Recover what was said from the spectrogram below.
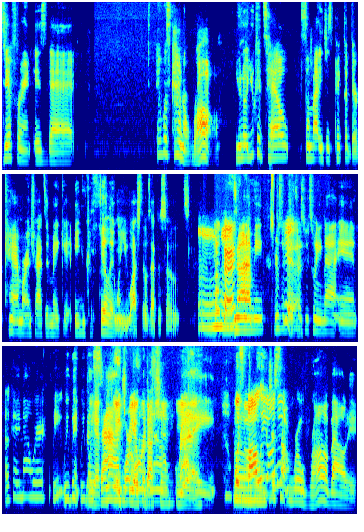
different is that it was kind of raw. You know, you could tell somebody just picked up their camera and tried to make it, and you can feel it when you watch those episodes. Okay. You know what I mean? There's a Yeah. difference between that and okay, now we're we we been we've been We have signed, we're HBO production. now. Yeah. right? Was Mhm. Molly on Just it? something real raw about it.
